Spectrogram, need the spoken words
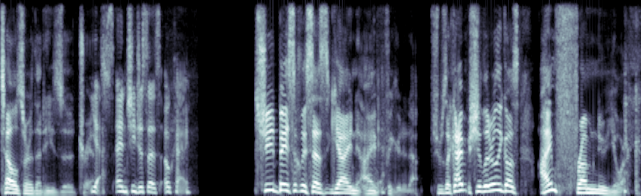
tells her that he's a trans. Yes. And she just says, okay. she basically says, "Yeah, I, I figured it out." She was like, "I." She literally goes, "I'm from New York,"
